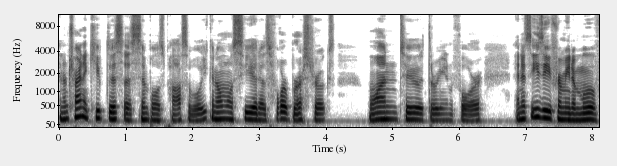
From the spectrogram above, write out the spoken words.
and I'm trying to keep this as simple as possible. You can almost see it as four brushstrokes. One, two, three, and four. And it's easy for me to move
